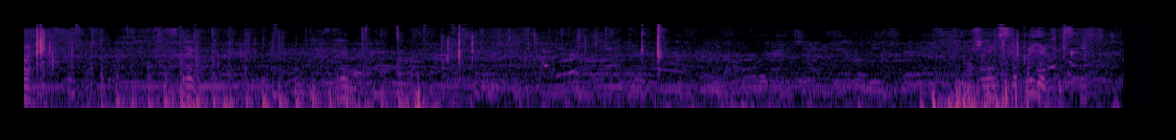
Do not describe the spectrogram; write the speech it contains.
Да. Стрим. Стрим. Може він сліпий якийсь?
